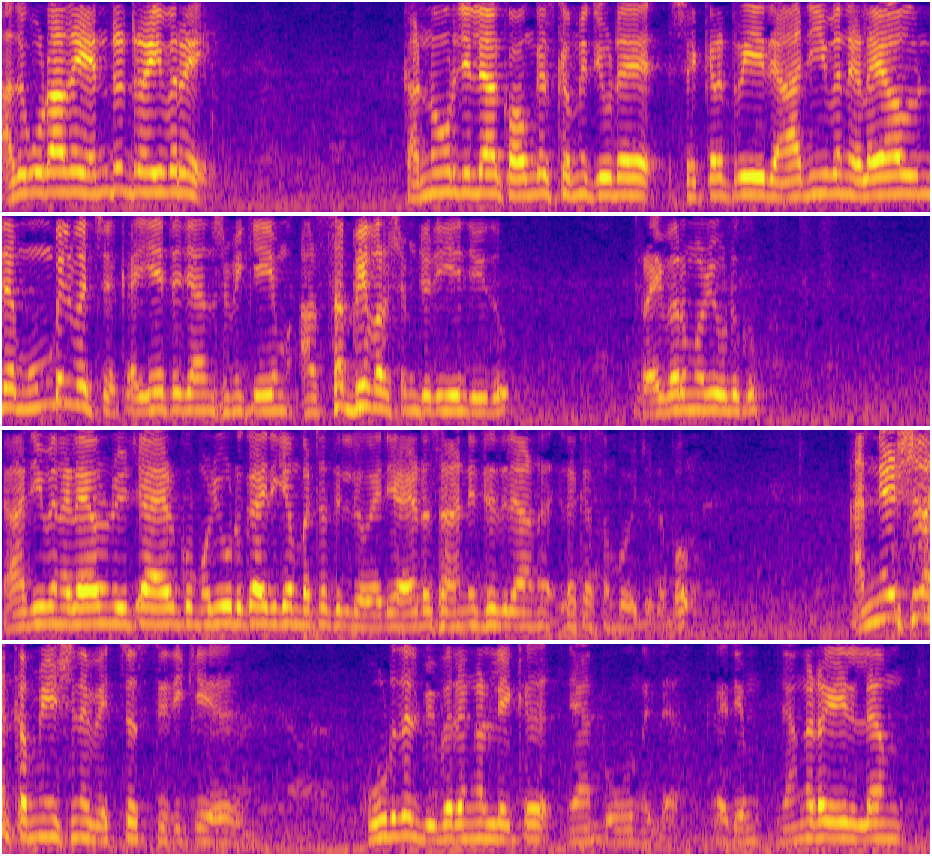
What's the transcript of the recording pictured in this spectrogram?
അതുകൂടാതെ എന്റെ ഡ്രൈവറെ കണ്ണൂർ ജില്ലാ കോൺഗ്രസ് കമ്മിറ്റിയുടെ സെക്രട്ടറി രാജീവൻ ഇളയാവിന്റെ മുമ്പിൽ വെച്ച് കയ്യേറ്റ ചെയ്യാൻ ശ്രമിക്കുകയും അസഭ്യവർഷം ചൊരിയുകയും ചെയ്തു. ഡ്രൈവർ മൊഴി കൊടുക്കും. രാജീവൻ ഇളയാവൂരിന് ചോദിച്ചാൽ അയാൾക്ക് മൊഴി കൊടുക്കാതിരിക്കാൻ പറ്റത്തില്ലോ കാര്യം അയാളുടെ സാന്നിധ്യത്തിലാണ് ഇതൊക്കെ സംഭവിച്ചത്. അപ്പം അന്വേഷണ കമ്മീഷനെ വെച്ച സ്ഥിതിക്ക് കൂടുതൽ വിവരങ്ങളിലേക്ക് ഞാൻ പോകുന്നില്ല. കാര്യം ഞങ്ങളുടെ കയ്യിലെല്ലാം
